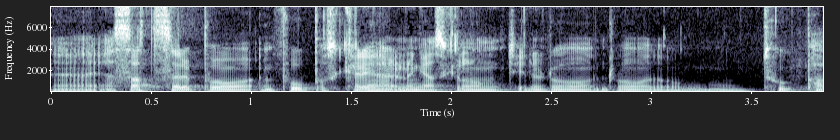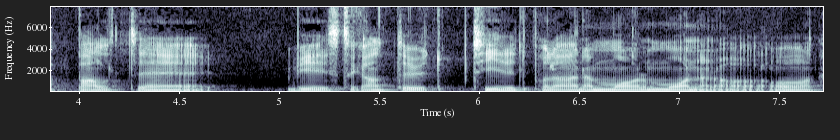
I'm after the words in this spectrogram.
eh, jag satsade på en fotbollskarriär under ganska lång tid och då, då, då tog pappa alltid vi stack alltid ut tidigt på lördag morgonen och, och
